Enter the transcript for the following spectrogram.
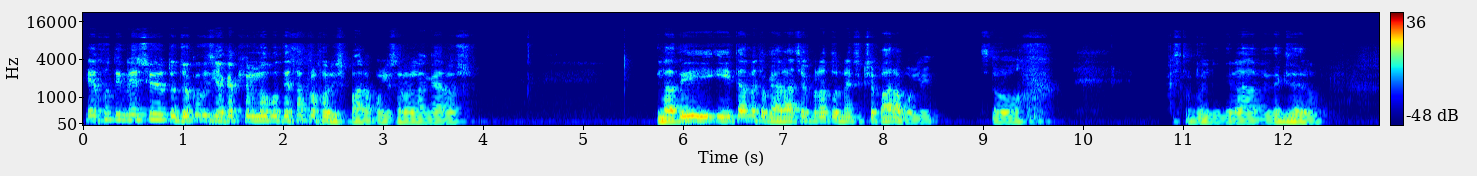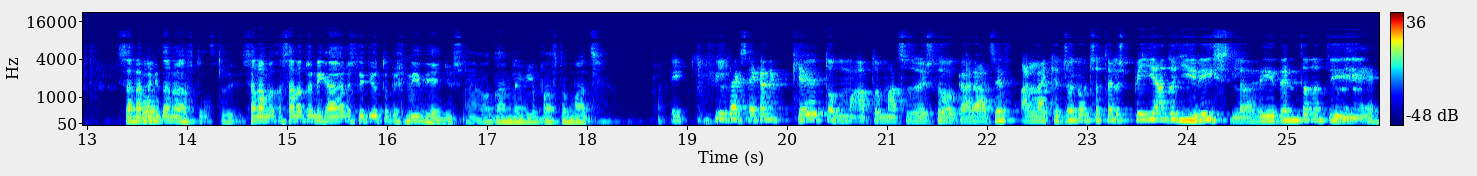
Έχω την αίσθηση ότι ο Τζόκοβιτς για κάποιο λόγο δεν θα προχωρήσει πάρα πολύ στο Ρολάν Γκάρος. Δηλαδή η ήττα με τον Καράτσεφ πρέπει να τον έτσουξε πάρα πολύ στο, στο Βελιγράδι, δεν ξέρω. Σαν να μην Ο- ήταν ο αυτός του. Σαν να, σαν να τον νικάγανε στο ίδιο το παιχνίδι ένιωσα όταν έβλεπα αυτό το μάτς. Εκεί, φίλε, εντάξει, έκανε και το, από το μάτσο ζωής στο Καράτσεφ, αλλά και ο Τζόκοβιτς στο τέλος πήγε να το γυρίσει, δηλαδή δεν ήταν ότι... Ναι.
